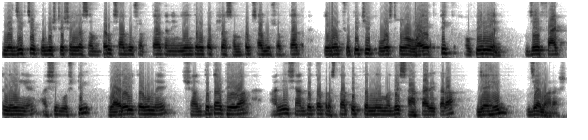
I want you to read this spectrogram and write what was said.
नजीकचे पोलीस स्टेशनला संपर्क साधू शकतात आणि नियंत्रण कक्षला संपर्क साधू शकतात. किंवा चुकीची पोस्ट किंवा वैयक्तिक ओपिनियन जे फॅक्ट नाही आहे अशी गोष्टी व्हायरल करू नये. शांतता ठेवा. आणि शांतता प्रस्थापित करण्यामध्ये सहकार्य करा. जय हिंद जय महाराष्ट्र.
